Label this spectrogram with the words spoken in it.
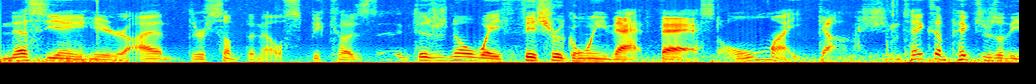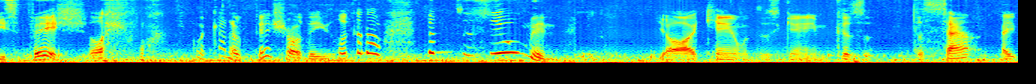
Nessie ain't here, I, there's something else because there's no way fish are going that fast. Oh my gosh. Take some pictures of these fish. Like, what, what kind of fish are these? Look at them. zooming. Yo, I can't with this game because the sound. I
